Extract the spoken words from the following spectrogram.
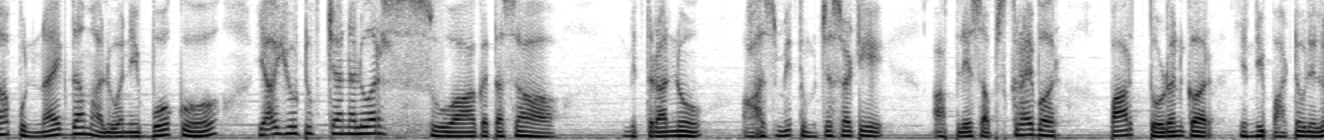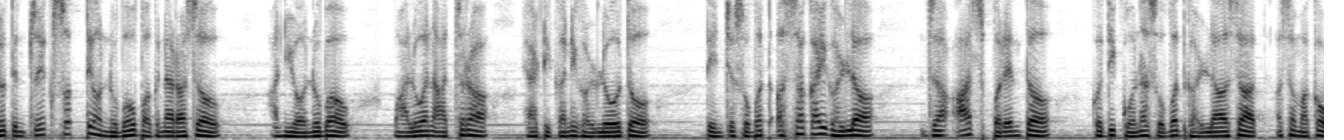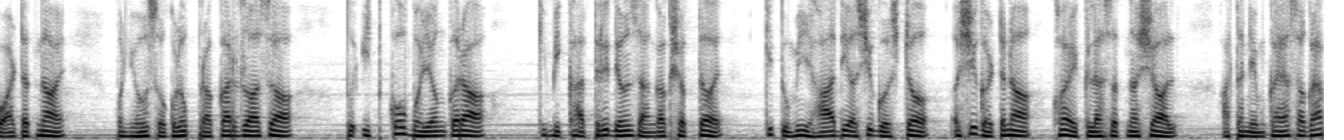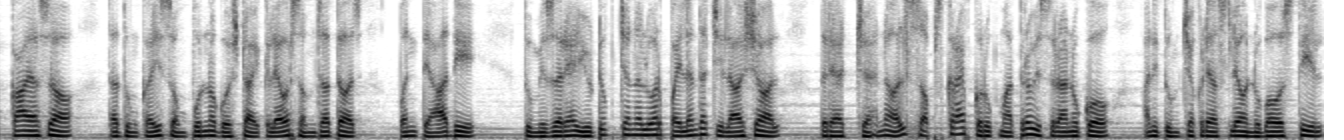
तुमचा पुन्हा एकदा मालवणी बोको या यूट्यूब चॅनलवर स्वागत असा. मित्रांनो आज मी तुमच्यासाठी आपले सबस्क्रायबर पार्थ तोडणकर यांनी पाठवलेलं त्यांचं एक सत्य अनुभव बघणार असं. आणि अनुभव मालवण आचरा ह्या ठिकाणी घडलं होतं. त्यांच्यासोबत असं काही घडलं जा आजपर्यंत कधी कोणासोबत घडला असत असं माका वाटत नाही. पण ह्यो सगळो प्रकार जो असा तो इतको भयंकर हा की मी खात्री देऊन सांगाक शकतय की तुम्ही ह्या आधी अशी गोष्ट अशी घटना खंय ऐकल्या असत नशाल. आता नेमका ह्या सगळा काय असा त्या तुमका ही संपूर्ण गोष्ट ऐकल्यावर समजातच. पण त्याआधी तुम्ही जर ह्या यूट्यूब चॅनलवर पहिल्यांदा चिला असाल तर ह्या चॅनल सबस्क्राईब करूक मात्र विसरा नको. आणि तुमच्याकडे असले अनुभव असतील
